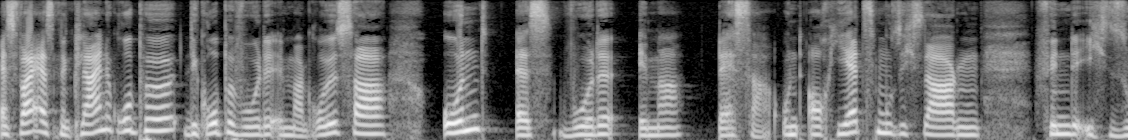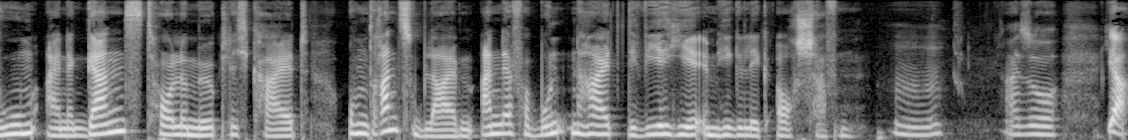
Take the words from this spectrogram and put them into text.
Es war erst eine kleine Gruppe, die Gruppe wurde immer größer und es wurde immer besser. Und auch jetzt muss ich sagen, finde ich Zoom eine ganz tolle Möglichkeit, um dran zu bleiben an der Verbundenheit, die wir hier im Hegelig auch schaffen. Mhm. Also ja,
